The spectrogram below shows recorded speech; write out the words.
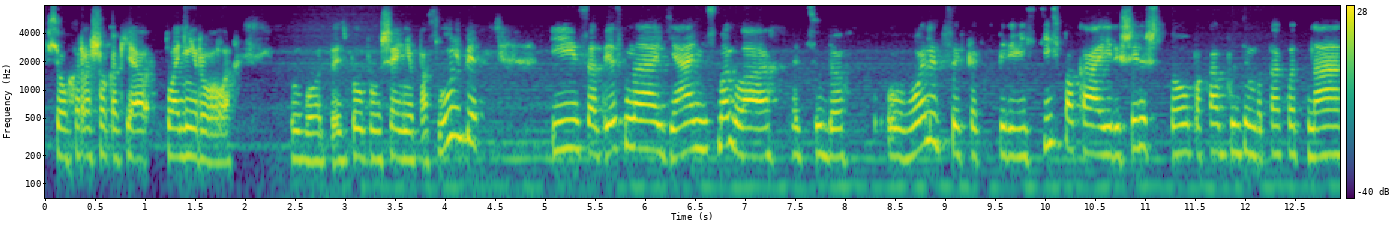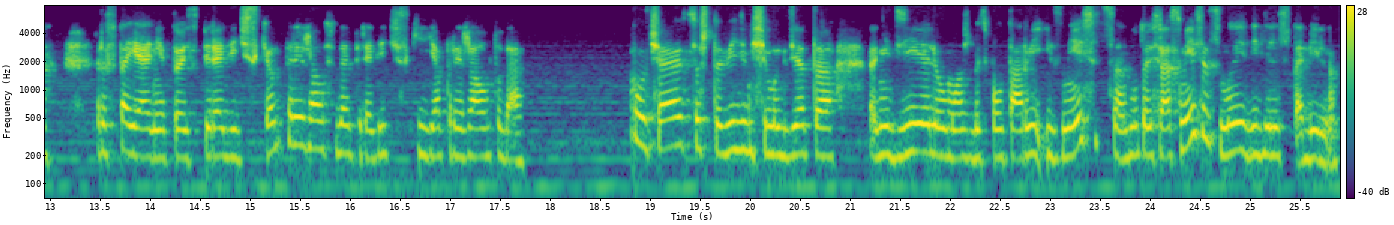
все хорошо, как я планировала. Вот, то есть было повышение по службе. И, соответственно, я не смогла отсюда уволиться как перевестись пока, и решили, что пока будем вот так вот на расстоянии, то есть периодически он приезжал сюда, периодически я приезжала туда. Получается, что видимся мы где-то неделю, может быть, полторы из месяца. Ну, то есть раз в месяц мы виделись стабильно.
